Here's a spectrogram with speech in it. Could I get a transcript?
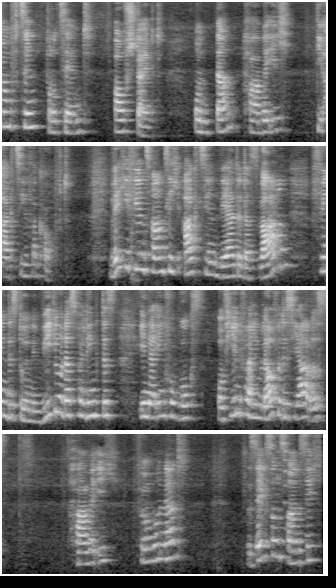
15% aufsteigt. Und dann habe ich die Aktie verkauft. Welche 24 Aktienwerte das waren, findest du in dem Video, das verlinkt ist in der Infobox. Auf jeden Fall im Laufe des Jahres habe ich 526%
